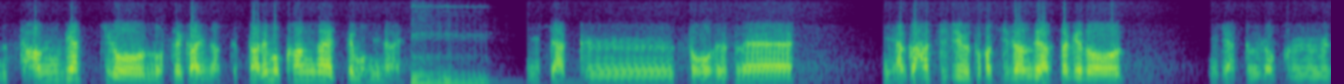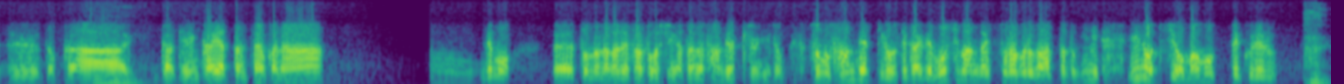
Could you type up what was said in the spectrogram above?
300キロの世界になって、誰も考えても見ない。うんうん200、そうですね、280とか刻んであったけど、260とかが限界やったんちゃうかな。うん、でも、えーその中で佐藤真也さんが300キロに挑む。その300キロの世界でもし万が一トラブルがあった時に命を守ってくれる、はい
